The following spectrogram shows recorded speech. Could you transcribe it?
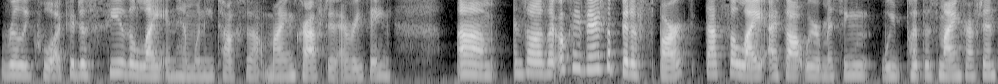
really cool. I could just see the light in him when he talks about Minecraft and everything. Um, and so I was like, okay, there's a bit of spark. That's the light I thought we were missing. We put this Minecraft in.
